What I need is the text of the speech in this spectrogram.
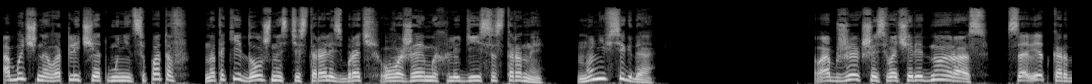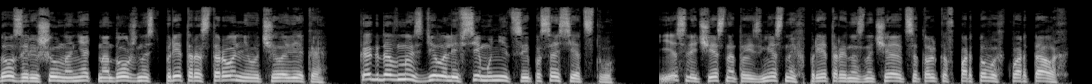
Обычно, в отличие от муниципатов, на такие должности старались брать уважаемых людей со стороны, но не всегда. Обжегшись в очередной раз, совет Кардозы решил нанять на должность претора стороннего человека, как давно сделали все муниции по соседству. Если честно, то из местных преторы назначаются только в портовых кварталах.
